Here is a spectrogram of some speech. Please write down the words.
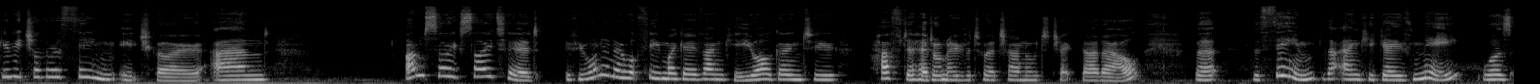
give each other a theme each go and I'm so excited. If you want to know what theme I gave Annki, you are going to have to head on over to her channel to check that out. But the theme that Annki gave me was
